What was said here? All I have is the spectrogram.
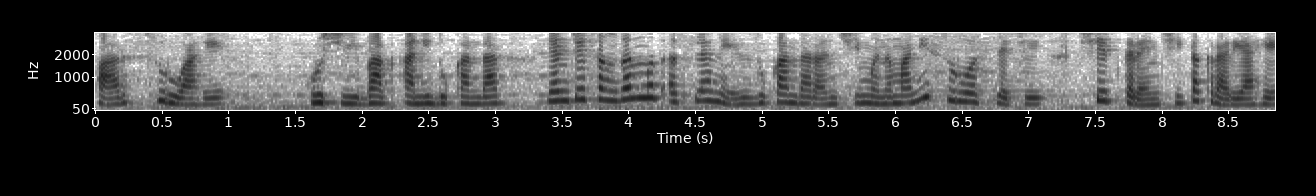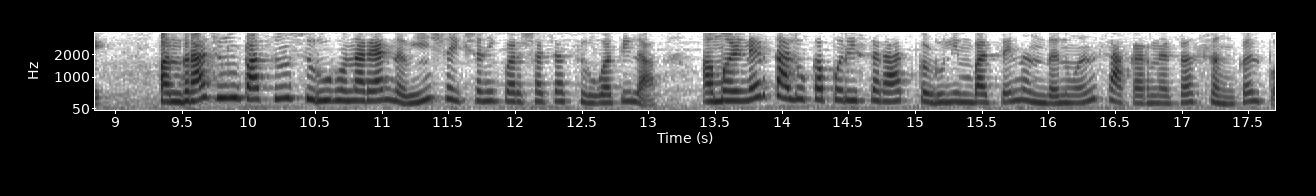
फार सुरू आहे. कृषी विभाग आणि दुकानदार यांचे संगनमत असल्यानेच दुकानदारांची मनमानी सुरू असल्याची शेतकऱ्यांची तक्रारी आहे. पंधरा जून पासून सुरू होणाऱ्या नवीन शैक्षणिक वर्षाच्या सुरुवातीला अमळनेर तालुका परिसरात कडुलिंबाचे नंदनवन साकारण्याचा संकल्प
